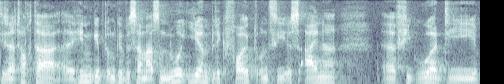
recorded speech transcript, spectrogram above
dieser Tochter äh, hingibt und gewissermaßen nur ihrem Blick folgt und sie ist eine Figur, die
